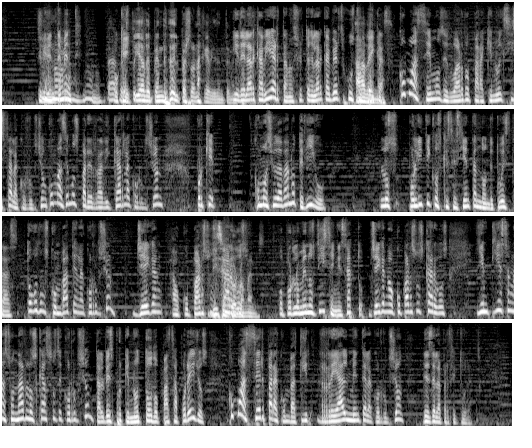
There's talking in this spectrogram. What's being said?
Sí, evidentemente. No, no, no, no. Ok. Esto ya depende del personaje, evidentemente. Y del arca abierta, ¿no es cierto? En el arca abierta justo Además. peca. ¿Cómo hacemos, Eduardo, para que no exista la corrupción? ¿Cómo hacemos para erradicar la corrupción? Porque como ciudadano te digo, los políticos que se sientan donde tú estás, todos combaten la corrupción. Llegan a ocupar sus Dicen por cargos. lo menos. O por lo menos dicen, exacto, llegan a ocupar sus cargos y empiezan a sonar los casos de corrupción, tal vez porque no todo pasa por ellos. ¿Cómo hacer para combatir realmente la corrupción desde la prefectura?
